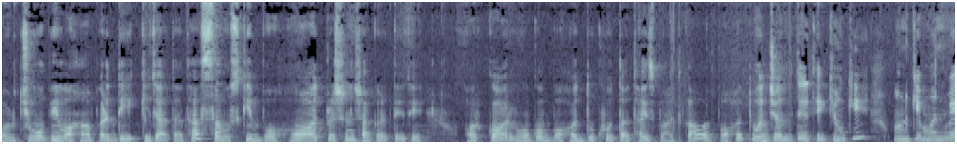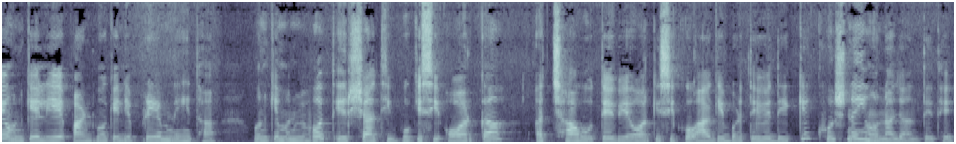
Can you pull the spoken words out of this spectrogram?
और जो भी वहाँ पर देख के जाता था, सब उसकी बहुत प्रशंसा करते थे और कौरवों को बहुत दुख होता था इस बात का और बहुत वो जलते थे क्योंकि उनके मन में, उनके लिए, पांडवों के लिए प्रेम नहीं था। उनके मन में बहुत ईर्ष्या थी। वो किसी और का अच्छा होते हुए और किसी को आगे बढ़ते हुए देख के खुश नहीं होना जानते थे।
